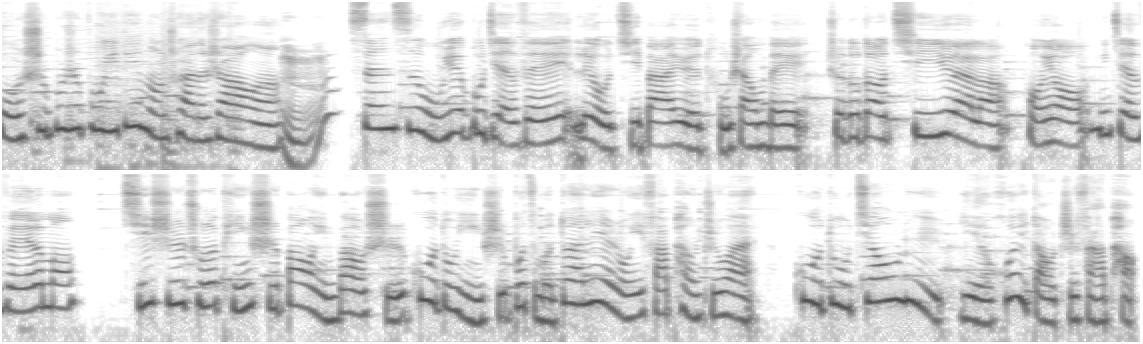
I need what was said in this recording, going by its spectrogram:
我是不是不一定能穿得上啊？三四五月不减肥，六七八月徒伤悲，这都到七月了，朋友，你减肥了吗？其实除了平时暴饮暴食、过度饮食、不怎么锻炼容易发胖之外，过度焦虑也会导致发胖。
